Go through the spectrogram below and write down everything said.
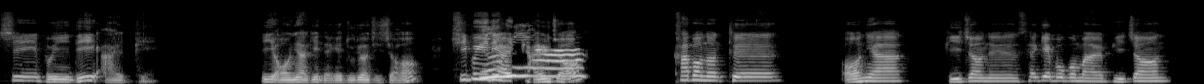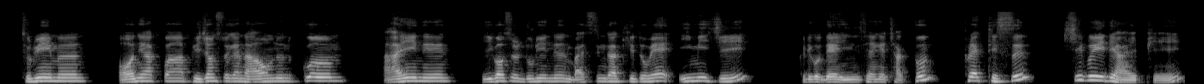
CVDIP. 이 언약이 내게 누려지죠. CVDIP 유미야. 알죠? 카버넌트, 언약, 비전은 세계보고마을 비전, 드림은 언약과 비전 속에 나오는 꿈, 아이는 이것을 누리는 말씀과 기도의 이미지, 그리고 내 인생의 작품, 프랙티스, CVDIP.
